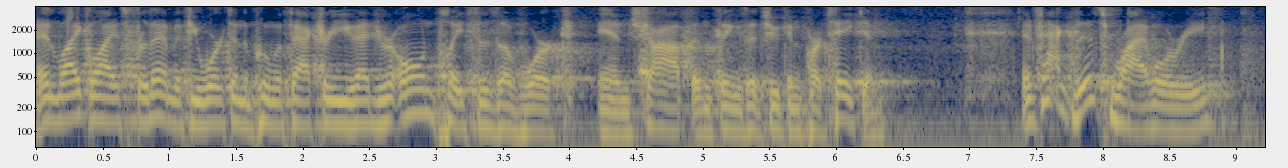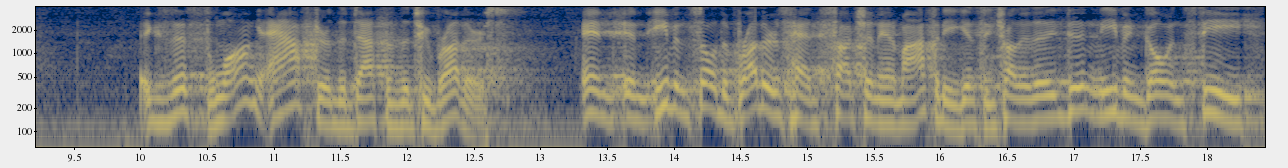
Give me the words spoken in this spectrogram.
And likewise for them, if you worked in the Puma factory, you had your own places of work and shop and things that you can partake in. In fact, this rivalry exists long after the death of the two brothers. And, and even so, the brothers had such an animosity against each other that they didn't even go and see,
